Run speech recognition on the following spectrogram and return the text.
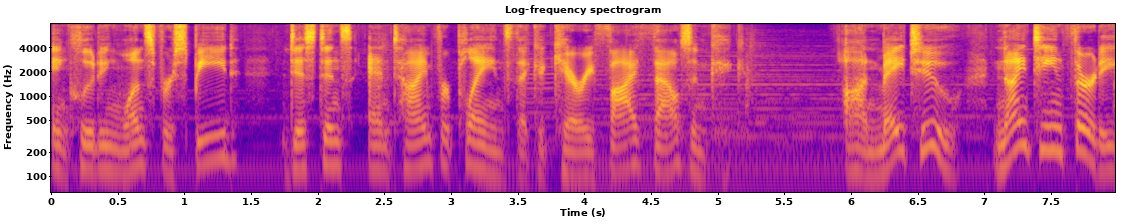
including ones for speed, distance, and time for planes that could carry 5,000 kg. On May 2, 1930,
